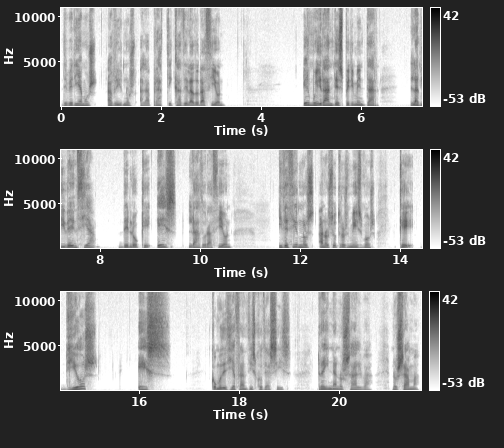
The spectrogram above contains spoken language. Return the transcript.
Deberíamos abrirnos a la práctica de la adoración. Es muy grande experimentar la vivencia de lo que es la adoración y decirnos a nosotros mismos que Dios es, como decía Francisco de Asís, reina, nos salva, nos ama,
